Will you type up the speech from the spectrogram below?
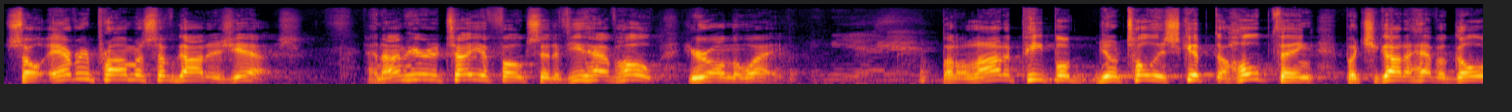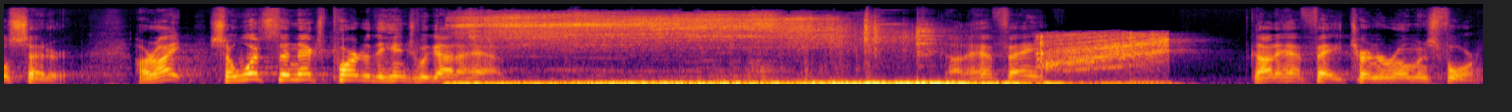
So every promise of God is yes. And I'm here to tell you, folks, that if you have hope, you're on the way. But a lot of people, you know, totally skip the hope thing, but you got to have a goal setter. All right? So what's the next part of the hinge we got to have? Got to have faith. Got to have faith. Turn to Romans 4.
